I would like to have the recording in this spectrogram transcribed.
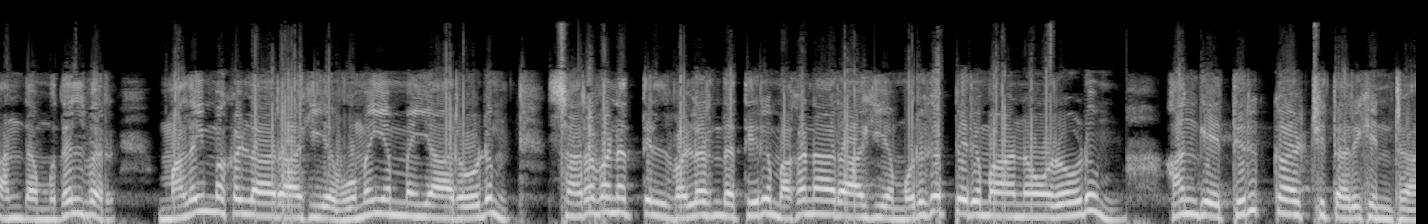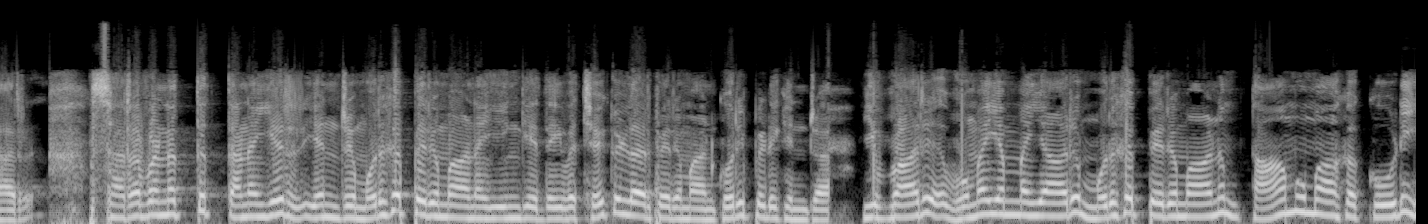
அந்த முதல்வர் மலைமகளாராகிய உமையம்மையாரோடும் சரவண சரவணத்தில் வளர்ந்த திருமகனாராகிய முருகப்பெருமானோரோடும் அங்கே திருக்காட்சி தருகின்றார். சரவணத்து தனையர் என்று முருகப்பெருமானை இங்கே தெய்வ சேக்கிழார் பெருமான் குறிப்பிடுகின்றார். இவ்வாறு உமையம்மையாரும் முருகப்பெருமானும் தாமுமாக கூடி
